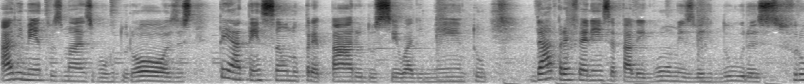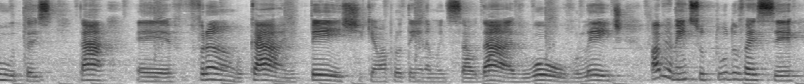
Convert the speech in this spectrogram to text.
alimentos mais gordurosos, ter atenção no preparo do seu alimento, dar preferência para legumes, verduras, frutas, tá? É, frango, carne, peixe, que é uma proteína muito saudável, ovo, leite. Obviamente, isso tudo vai ser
